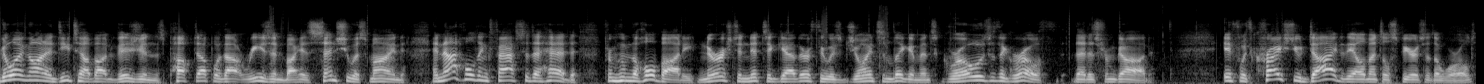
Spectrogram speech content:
going on in detail about visions, puffed up without reason by his sensuous mind, and not holding fast to the head, from whom the whole body, nourished and knit together through its joints and ligaments, grows with the growth that is from God. If with Christ you died to the elemental spirits of the world,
